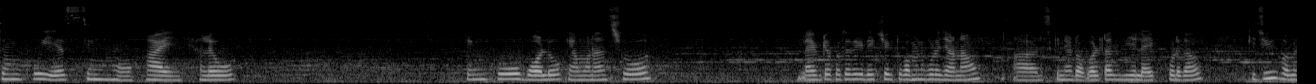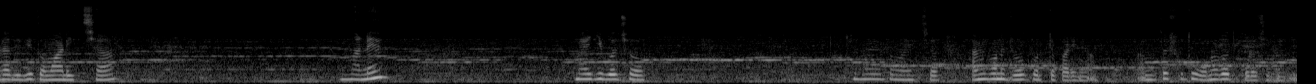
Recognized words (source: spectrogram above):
Tinku S Singh hi hello Tinku বলো, কেমন আছো? লাইভটা কোথা থেকে দেখছ একটু কমেন্ট করে জানাও। আর স্ক্রিনে ডবল টাচ দিয়ে লাইক করে দাও। কিছুই হবে না দিদি, তোমার ইচ্ছা। মানে? ভাই, কি বলছো? তোমার ইচ্ছা? আমি কোনো জোর করতে পারি না। আমি তো শুধু অনুরোধ করেছি দিদি।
